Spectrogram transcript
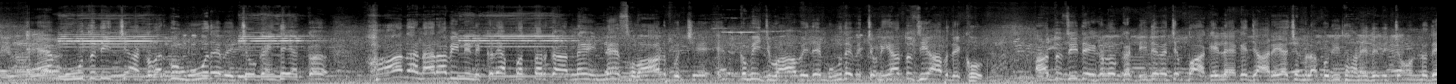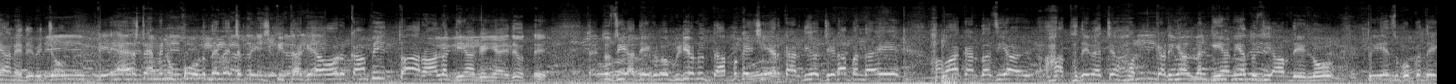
ਇਹ ਮੂਤ ਦੀ ਝੱਗ ਵਰਗੂ ਮੂੰਹ ਦੇ ਵਿੱਚੋਂ ਕਹਿੰਦੇ ਇੱਕ ਹਾਂ ਦਾ ਨਾਰਾ ਵੀ ਨਹੀਂ ਨਿਕਲਿਆ, ਪੱਤਰਕਾਰ ਨੇ ਇੰਨੇ ਸਵਾਲ ਪੁੱਛੇ, ਇੱਕ ਵੀ ਜਵਾਬ ਇਹਦੇ ਮੂੰਹ ਦੇ ਵਿੱਚੋਂ ਨਹੀਂ ਆ, ਤੁਸੀਂ ਆਪ ਦੇਖੋ। ਆ ਤੁਸੀਂ ਦੇਖ ਲਓ, ਗੱਡੀ ਦੇ ਵਿੱਚ ਭਾ ਕੇ ਲੈ ਕੇ ਜਾ ਰਹੇ ਆ ਸ਼ਿਮਲਾਪੁਰੀ ਥਾਣੇ ਦੇ ਵਿੱਚੋਂ, ਲੁਧਿਆਣੇ ਦੇ ਵਿੱਚੋਂ। ਤੇ ਇਸ ਟਾਈਮ ਇਹਨੂੰ ਕੋਰਟ ਦੇ ਵਿੱਚ ਪੇਸ਼ ਕੀਤਾ ਗਿਆ ਔਰ ਕਾਫੀ ਧਾਰਾਂ ਲੱਗੀਆਂ ਗਈਆਂ ਇਹਦੇ ਉੱਤੇ। ਤੇ ਤੁਸੀਂ ਆ ਦੇਖ ਲਓ, ਵੀਡੀਓ ਨੂੰ ਦੱਬ ਕੇ ਸ਼ੇਅਰ ਕਰ ਦਿਓ। ਜਿਹੜਾ ਬੰਦਾ ਇਹ ਹਵਾ ਕਰਦਾ ਸੀ ਹੱਥ ਦੇ ਵਿੱਚ ਹੱਥਕੜੀਆਂ ਲੱਗੀਆਂ ਵੀਆਂ ਤੁਸੀਂ ਆਪ ਦੇਖ ਲਓ। ਫੇਸਬੁੱਕ ਤੇ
